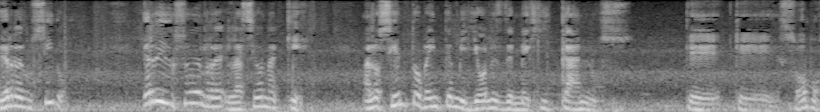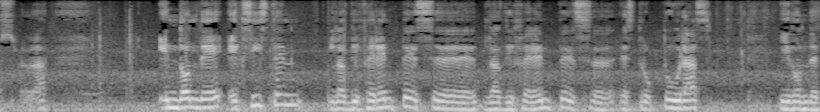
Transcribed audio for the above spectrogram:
es reducido. Es reducido en relación a qué? A los 120 millones de mexicanos que, que somos, ¿verdad? en donde existen las diferentes, eh, las diferentes eh, estructuras y donde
